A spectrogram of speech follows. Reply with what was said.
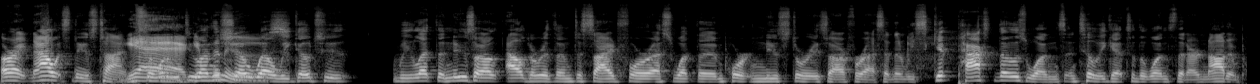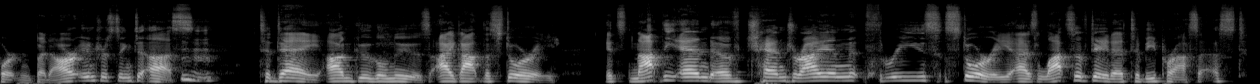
All right, now it's news time. yeah, so what do we do on the, the show? Well, we go to we let the news al- algorithm decide for us what the important news stories are for us, and then we skip past those ones until we get to the ones that are not important but are interesting to us. Mhm. today on Google News. I got the story. It's not the end of Chandrayaan 3's story as lots of data to be processed.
